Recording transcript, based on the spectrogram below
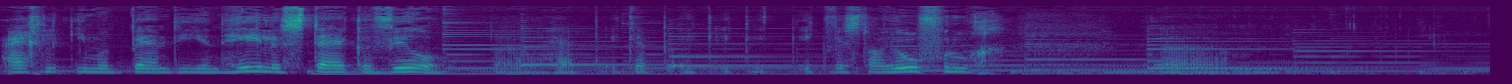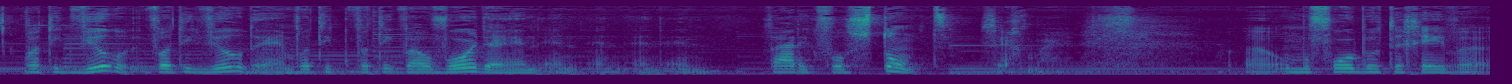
eigenlijk iemand ben die een hele sterke wil uh, heb. Ik, heb ik, ik, ik, wist al heel vroeg um, wat, ik wilde, wat ik wilde en wat ik, wat ik wou worden en, en, en, en, waar ik voor stond, zeg maar. Uh, om een voorbeeld te geven,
